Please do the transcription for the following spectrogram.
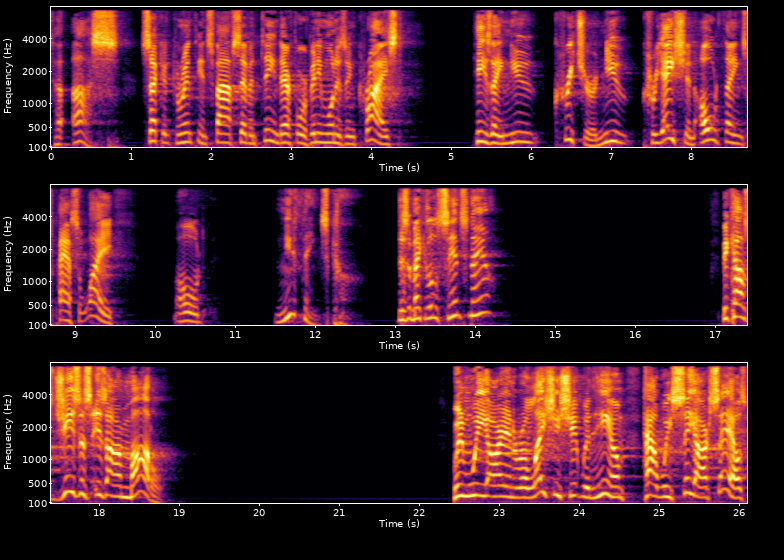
to us. 2 Corinthians 5:17 Therefore if anyone is in Christ he's a new creature, new creation. Old things pass away, old new things come. Does it make a little sense now? Because Jesus is our model. When we are in a relationship with Him, how we see ourselves,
